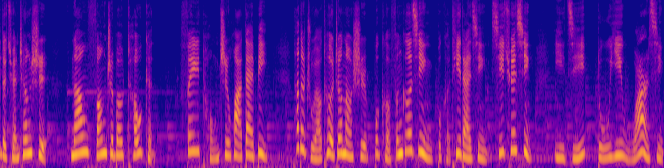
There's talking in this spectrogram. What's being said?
的全称是 Non-Fungible Token，非同质化代币。它的主要特征呢是不可分割性、不可替代性、稀缺性以及独一无二性。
